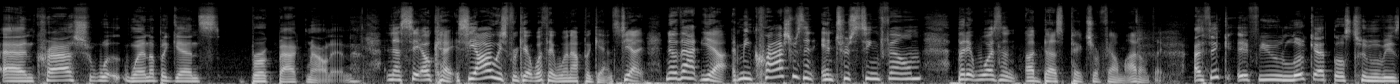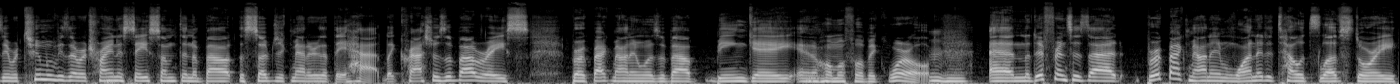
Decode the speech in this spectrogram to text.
And Crash w- went up against Brokeback Mountain. Now, see, okay. See, I always forget what they went up against. Yeah. No, that, yeah. I mean, Crash was an interesting film, but it wasn't a best picture film, I don't think. I think if you look at those two movies, they were two movies that were trying to say something about the subject matter that they had. Like Crash was about race, Brokeback Mountain was about being gay in a mm-hmm. homophobic world. Mm-hmm. And the difference is that Brokeback Mountain wanted to tell its love story,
